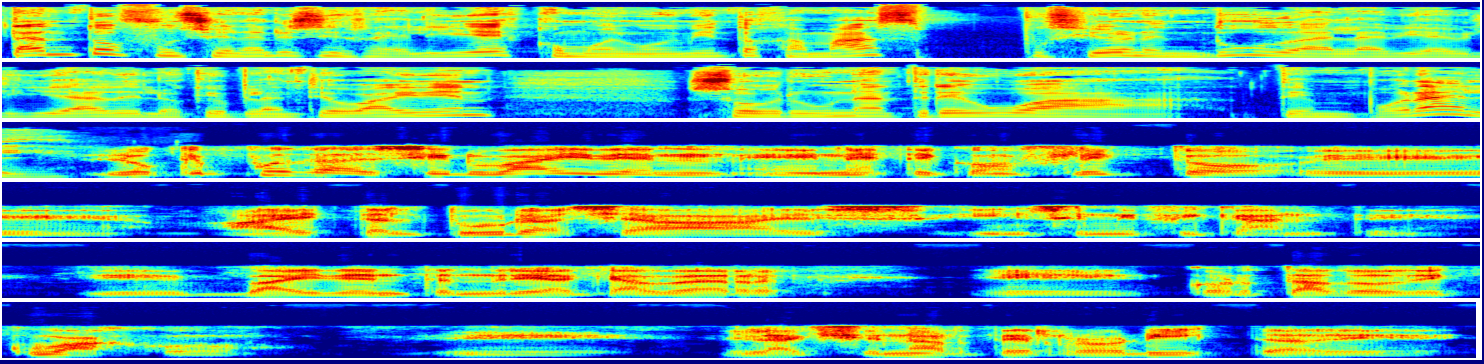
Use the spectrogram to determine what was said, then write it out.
tanto funcionarios israelíes como el movimiento Hamas pusieron en duda la viabilidad de lo que planteó Biden sobre una tregua temporal. Lo que pueda decir Biden en este conflicto eh, a esta altura ya es insignificante. Eh, Biden tendría que haber cortado de cuajo el accionar terrorista de,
